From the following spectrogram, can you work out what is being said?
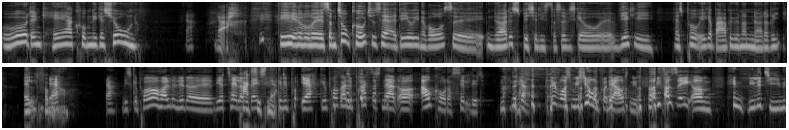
Åh, oh, den kære kommunikation. Ja. Ja, det er jo, øh, som to coaches her, det er jo en af vores øh, nørdespecialister, så vi skal jo øh, virkelig passe på ikke at bare begynde at nørderi alt for Ja. meget. Ja, vi skal prøve at holde det lidt, øh, vi har talt om i dag. Kan vi, prø- ja, kan vi prøve at gøre det praksisnært og afkorte os selv lidt? Når det, er. det er vores mission for det afsnit. Vi får se om en lille time,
